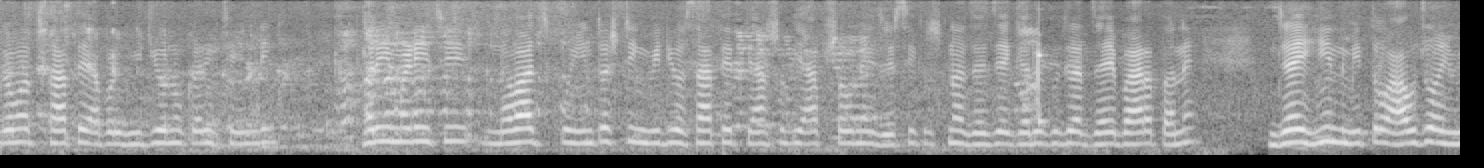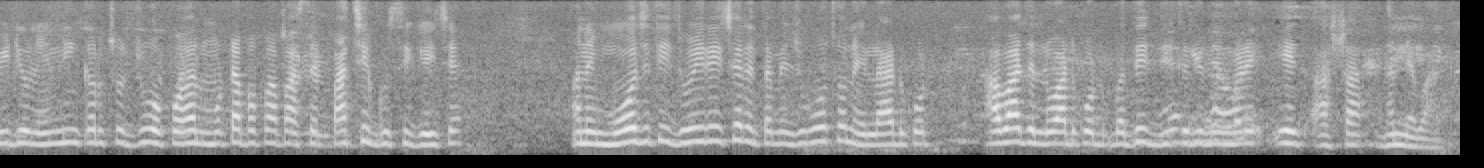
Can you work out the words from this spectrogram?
ગમત સાથે આપણે વિડીયોનું કરી છે એન્ડિંગ ફરી મળી છીએ નવા જ કોઈ ઇન્ટરેસ્ટિંગ વીડિયો સાથે ત્યાં સુધી આપ સૌને જય શ્રી કૃષ્ણ, જય જય ગરીબ ગુજરાત, જય ભારત અને જય હિન્દ. મિત્રો, આવજો, અહીં વિડીયોનું એન્ડિંગ કરું છું. જુઓ, પહલ મોટા પપ્પા પાસે પાછી ઘૂસી ગઈ છે અને મોજથી જોઈ રહી છે ને, તમે જુઓ છો ને, લાડકોટ, આવા જ લાડકોટ બધી જ દીકરીઓને મળે એ જ આશા. ધન્યવાદ.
